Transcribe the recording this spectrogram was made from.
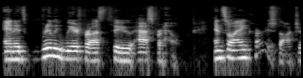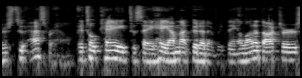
and it's really weird for us to ask for help. And so I encourage doctors to ask for help. It's okay to say, hey, I'm not good at everything. A lot of doctors,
